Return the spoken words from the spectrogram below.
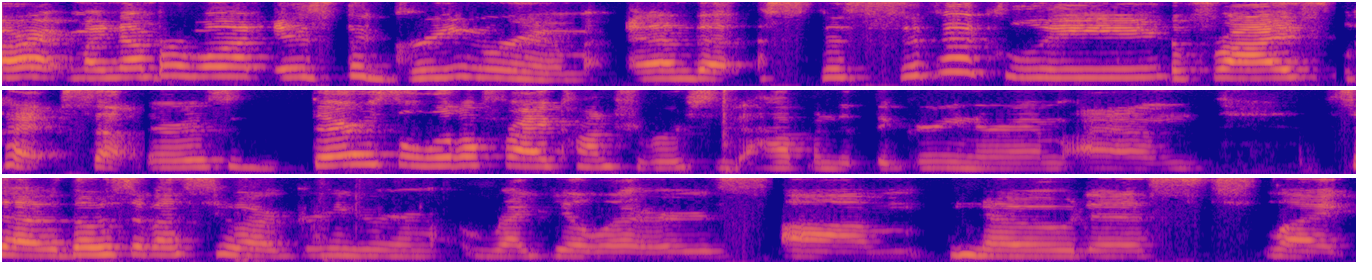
All right, my number one is the green room, and specifically the fries. Okay, so there's there's a little fry controversy that happened at the green room. Um, so those of us who are green room regulars um, noticed, like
